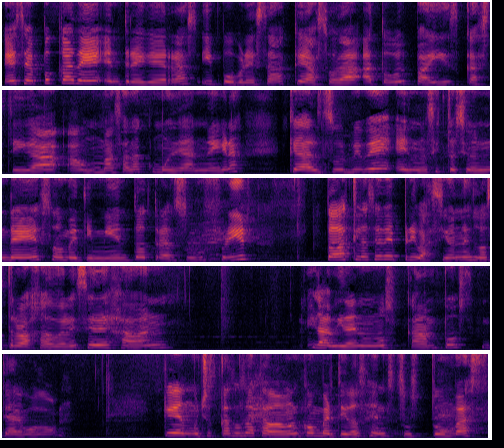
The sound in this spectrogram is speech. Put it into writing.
Es época de entreguerras y pobreza que asola a todo el país, castiga aún más a la comunidad negra que al sur vive en una situación de sometimiento tras sufrir toda clase de privaciones. Los trabajadores se dejaban la vida en unos campos de algodón, que en muchos casos acababan convertidos en sus tumbas.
